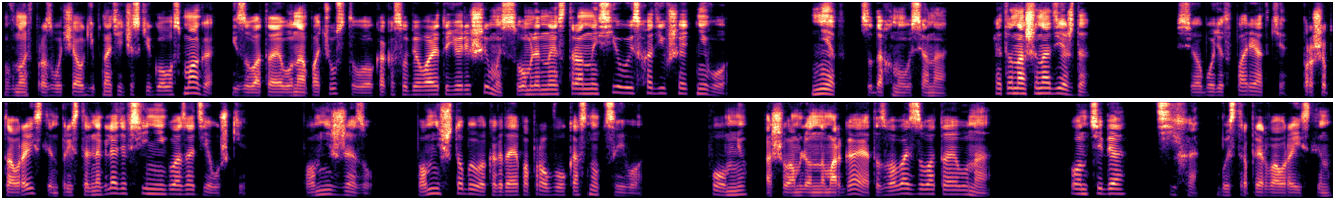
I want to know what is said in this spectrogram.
вновь прозвучал гипнотический голос мага, и Золотая Луна почувствовала, как ослабевает ее решимость, сломленная странной силой, исходившей от него. «Нет», — задохнулась она, — «это наша надежда». «Все будет в порядке», — прошептал Рейслин, пристально глядя в синие глаза девушки. «Помнишь жезл? Помнишь, что было, когда я попробовал коснуться его? «Помню», — ошеломленно моргая, отозвалась Золотая Луна. «Он тебя...» «Тихо», — быстро прервал Рейстлин.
